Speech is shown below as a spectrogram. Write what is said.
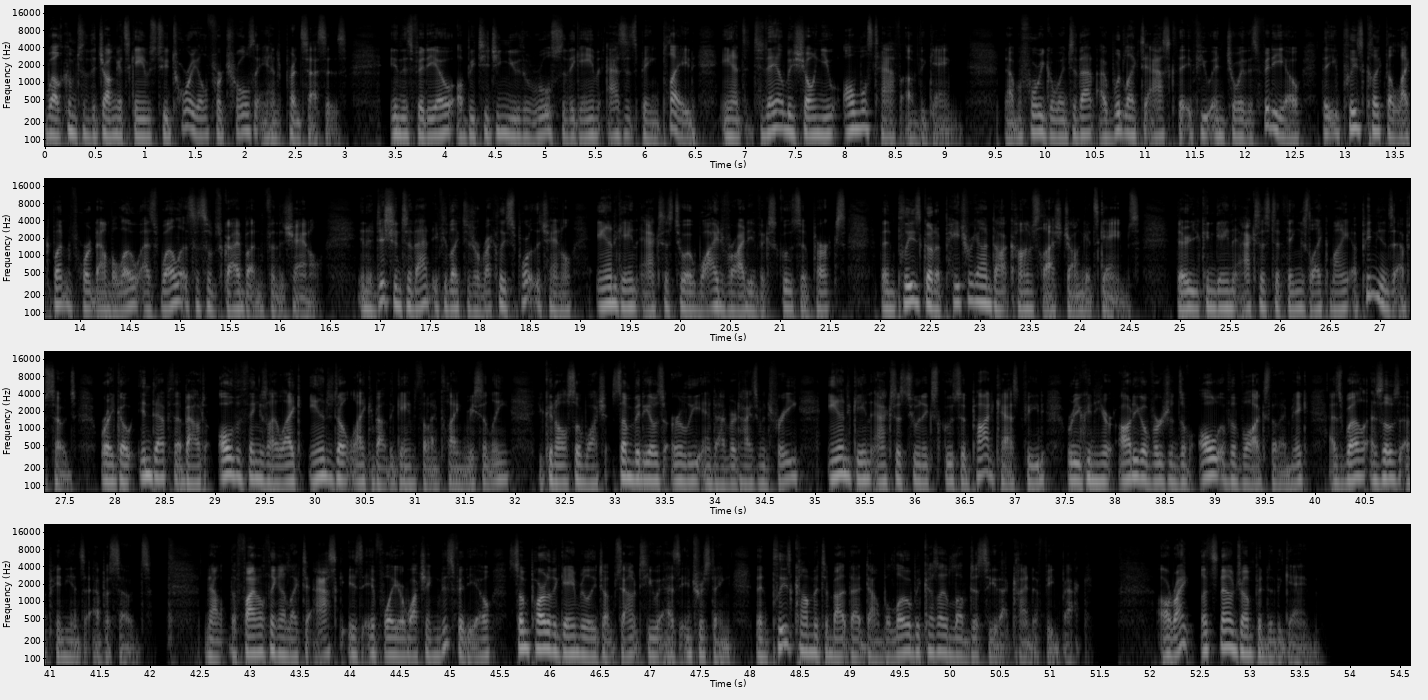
Welcome to the Jon Gets Games tutorial for Trolls and Princesses. In this video, I'll be teaching you the rules to the game as it's being played, and today I'll be showing you almost half of the game. Now before we go into that, I would like to ask that if you enjoy this video, that you please click the like button for it down below, as well as the subscribe button for the channel. In addition to that, if you'd like to directly support the channel and gain access to a wide variety of exclusive perks, then please go to patreon.com slash jongetsgames. There you can gain access to things like my opinions episodes, where I go in depth about all the things I like like and don't like about the games that I'm playing recently. You can also watch some videos early and advertisement free and gain access to an exclusive podcast feed where you can hear audio versions of all of the vlogs that I make, as well as those opinions episodes. Now, the final thing I'd like to ask is if while you're watching this video, some part of the game really jumps out to you as interesting, then please comment about that down below because I'd love to see that kind of feedback. All right, let's now jump into the game.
